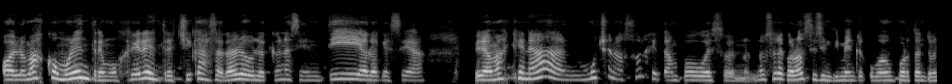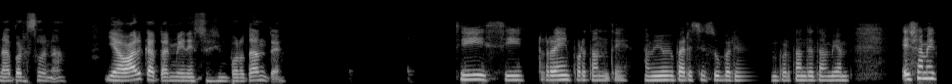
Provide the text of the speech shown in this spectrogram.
O lo más común entre mujeres, entre chicas, hablar de lo que una sentía, lo que sea. Pero más que nada, mucho no surge tampoco eso. No, no se reconoce el sentimiento como importante de una persona. Y abarca también eso, es importante. Sí, sí, re importante. A mí me parece súper importante también. Ella me,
